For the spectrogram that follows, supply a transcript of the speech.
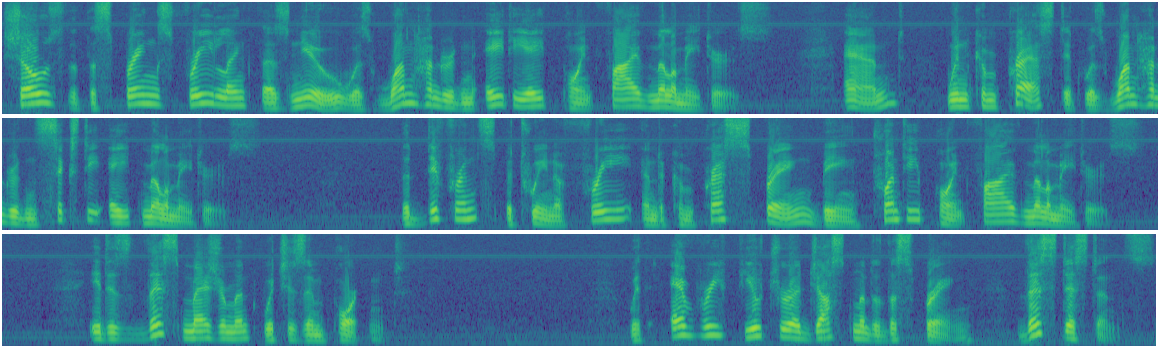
shows that the spring's free length as new was 188.5 millimeters, and when compressed it was 168 millimeters. The difference between a free and a compressed spring being 20.5 millimeters. It is this measurement which is important. With every future adjustment of the spring, this distance,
